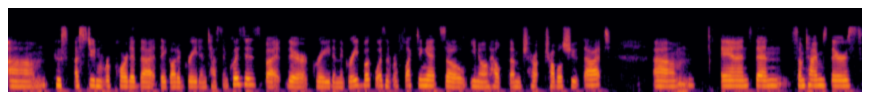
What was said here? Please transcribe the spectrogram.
um, who's a student reported that they got a grade in tests and quizzes, but their grade in the grade book wasn't reflecting it. So, you know, help them tr troubleshoot that. Um, and then sometimes there's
